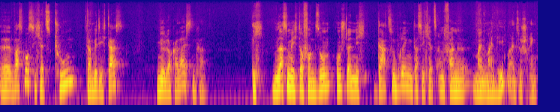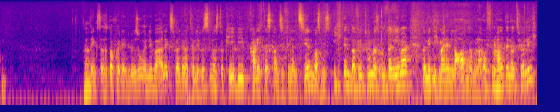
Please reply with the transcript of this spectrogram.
Äh, was muss ich jetzt tun, damit ich das mir locker leisten kann? Ich lasse mich doch von so Umständen nicht dazu bringen, dass ich jetzt anfange, mein, mein Leben einzuschränken. Du denkst also doch wieder in Lösungen, lieber Alex, weil du natürlich wissen musst, okay, wie kann ich das Ganze finanzieren? Was muss ich denn dafür tun als Unternehmer, damit ich meinen Laden am Laufen halte natürlich,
